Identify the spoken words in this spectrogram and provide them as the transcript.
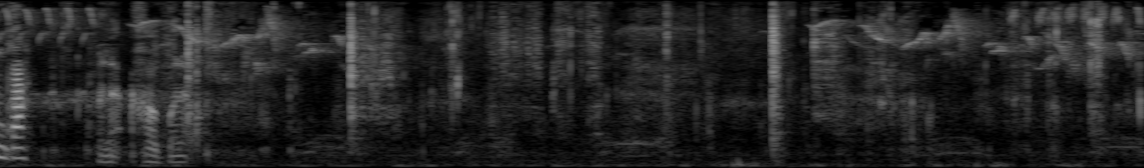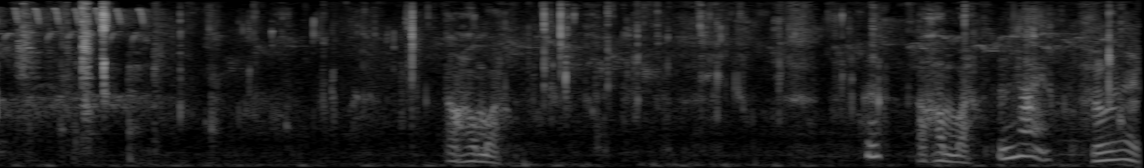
อืมกะไปละเข้าไปละเอาเข้ามาเอาเข้ามาอืมหน่อยอืม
